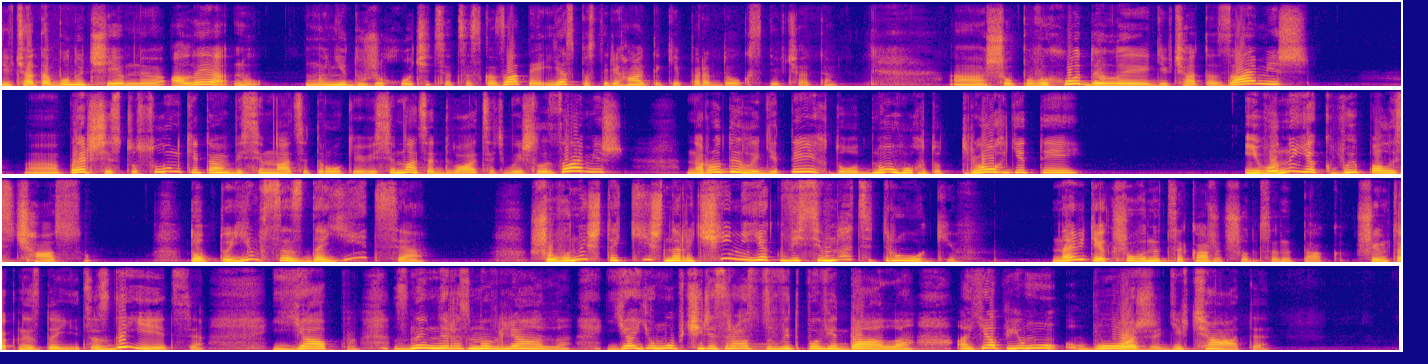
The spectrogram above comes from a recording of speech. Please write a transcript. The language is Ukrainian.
дівчата, буду чемною, але ну, мені дуже хочеться це сказати. Я спостерігаю такий парадокс, дівчата. Що повиходили дівчата заміж, перші стосунки там 18 років, 18-20 вийшли заміж, народили дітей, хто одного, хто трьох дітей. І вони як випали з часу. Тобто їм все здається, що вони ж такі ж наречені, як 18 років. Навіть якщо вони це кажуть, що це не так, що їм так не здається. Здається, я б з ним не розмовляла, я йому б через раз відповідала, а я б йому, Боже, дівчата.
